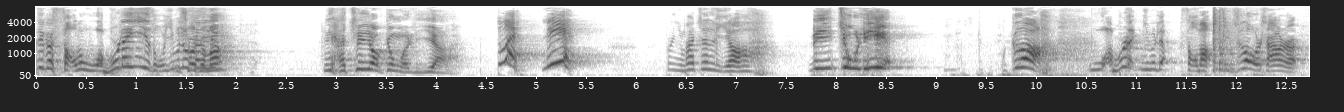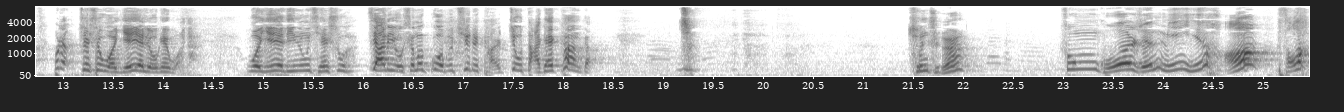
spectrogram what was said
那个嫂子，我不是那意思，我一不说什么？你还真要跟我离呀、对，离！不是你们还真离啊？离就离，哥，我不是你们俩嫂子，你知道我是啥样人？不是，这是我爷爷留给我的。我爷爷临终前说，家里有什么过不去的坎儿，就打开看看。切存折，中国人民银行嫂子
